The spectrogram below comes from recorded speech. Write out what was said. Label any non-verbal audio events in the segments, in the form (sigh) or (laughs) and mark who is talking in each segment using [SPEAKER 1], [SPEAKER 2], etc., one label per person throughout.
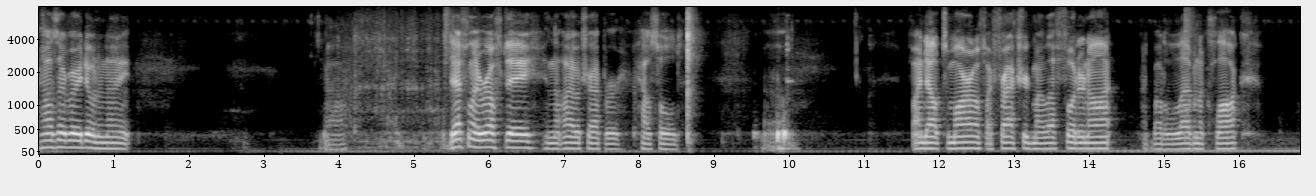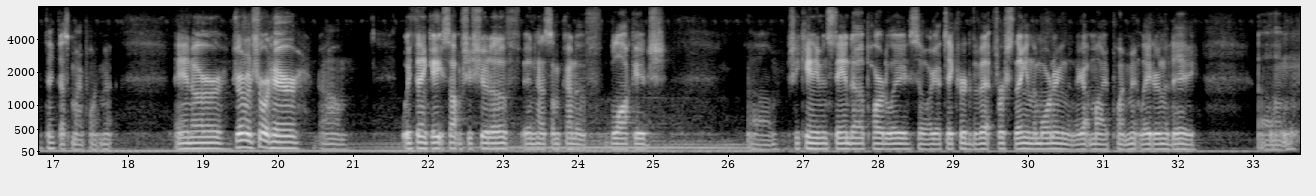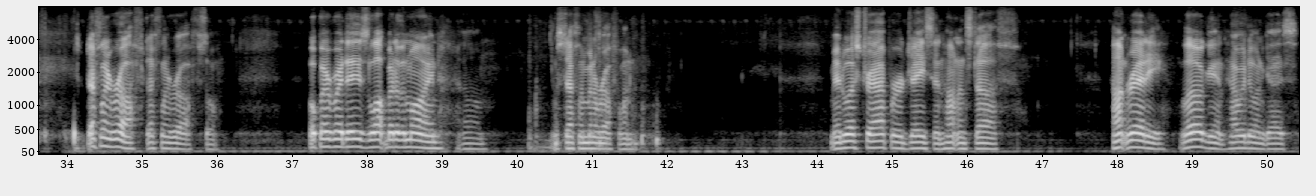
[SPEAKER 1] How's everybody doing tonight? Uh, definitely a rough day in the Iowa Trapper household. Um, find out tomorrow if I fractured my left foot or not at about 11 o'clock. I think that's my appointment. And our German short hair, um, we think ate something she should have and has some kind of blockage. Um, she can't even stand up hardly, so I got to take her to the vet first thing in the morning, and then I got my appointment later in the day. Um, definitely rough, definitely rough. So hope everybody's day is a lot better than mine. Um, it's definitely been a rough one. Midwest Trapper, Jason, hunting stuff. Hunt ready. Logan, how we doing, guys?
